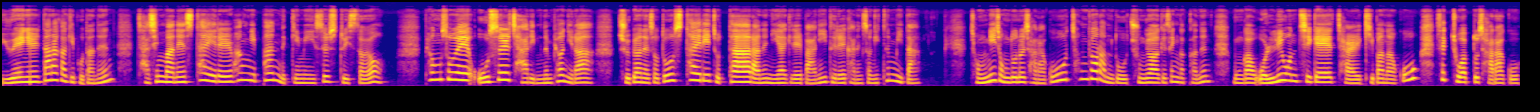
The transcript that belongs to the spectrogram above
유행을 따라가기보다는 자신만의 스타일을 확립한 느낌이 있을 수도 있어요. 평소에 옷을 잘 입는 편이라 주변에서도 스타일이 좋다라는 이야기를 많이 들을 가능성이 큽니다. 정리정돈을 잘하고 청결함도 중요하게 생각하는 뭔가 원리 원칙에 잘 기반하고 색 조합도 잘하고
